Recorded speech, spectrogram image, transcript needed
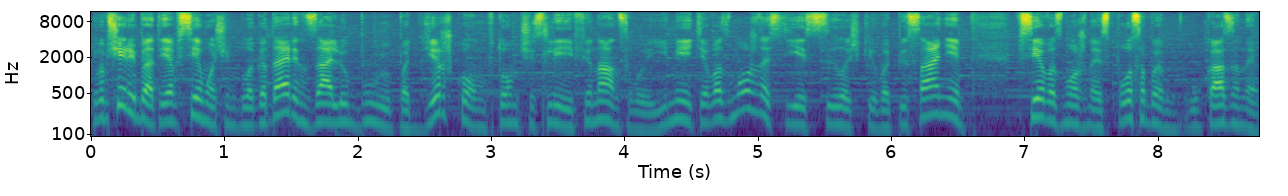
И вообще, ребят, я всем очень благодарен за любую поддержку, в том числе и финансовую. Имеете возможность, есть ссылочки в описании. Все возможные способы указаны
